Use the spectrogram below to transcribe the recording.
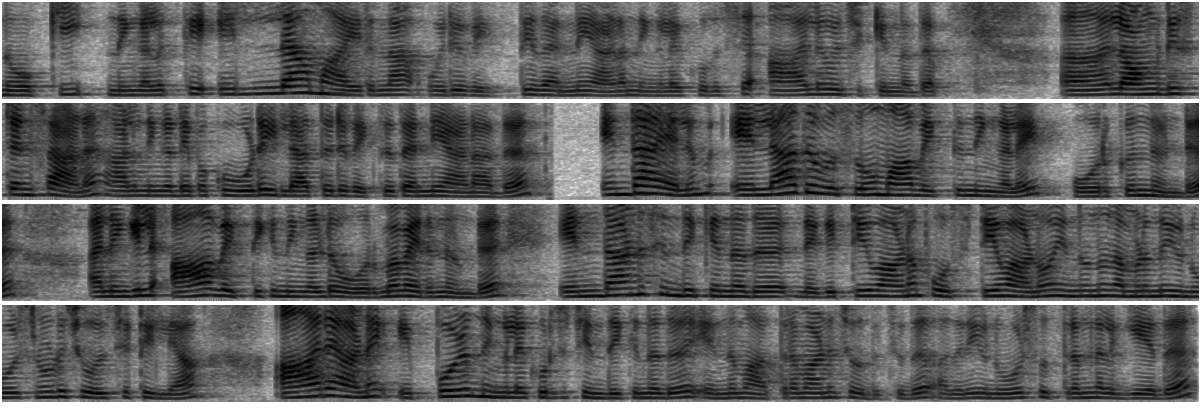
നോക്കി നിങ്ങൾക്ക് എല്ലാമായിരുന്ന ഒരു വ്യക്തി തന്നെയാണ് നിങ്ങളെക്കുറിച്ച് ആലോചിക്കുന്നത്. ലോങ് ഡിസ്റ്റൻസ് ആണ്. ആൾ നിങ്ങളുടെ ഇപ്പോൾ കൂടെ ഇല്ലാത്തൊരു വ്യക്തി തന്നെയാണ് അത്. എന്തായാലും എല്ലാ ദിവസവും ആ വ്യക്തി നിങ്ങളെ ഓർക്കുന്നുണ്ട്. അല്ലെങ്കിൽ ആ വ്യക്തിക്ക് നിങ്ങളുടെ ഓർമ്മ വരുന്നുണ്ട്. എന്താണ് ചിന്തിക്കുന്നത്? നെഗറ്റീവാണോ പോസിറ്റീവാണോ എന്നൊന്നും നമ്മളൊന്ന് യൂണിവേഴ്സിനോട് ചോദിച്ചിട്ടില്ല. ആരാണ് എപ്പോഴും നിങ്ങളെക്കുറിച്ച് ചിന്തിക്കുന്നത് എന്ന് മാത്രമാണ് ചോദിച്ചത്. അതിന് യൂണിവേഴ്സ് ഉത്തരം നൽകിയത്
